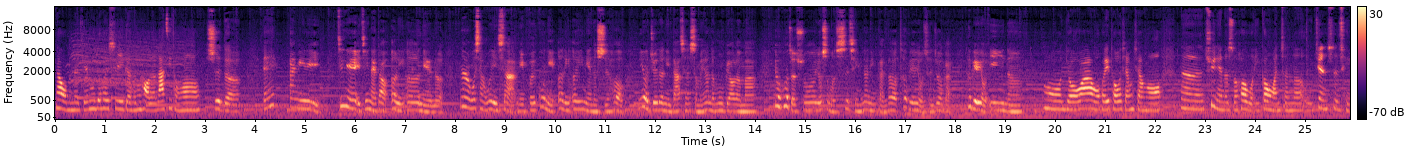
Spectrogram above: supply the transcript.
那我们的节目就会是一个很好的垃圾桶哦。是的，哎，艾米丽，今年已经来到二零二二年了。那我想问一下，你回顾你二零二一年的时候，你有觉得你达成什么样的目标了吗？又或者说，有什么事情让你感到特别有成就感、特别有意义呢？哦，有啊，我回头想想哦，那去年的时候，我一共完成了五件事情。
